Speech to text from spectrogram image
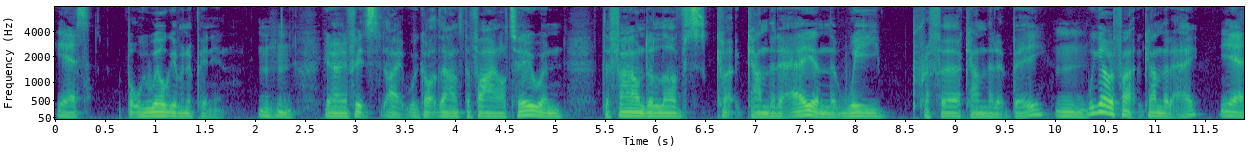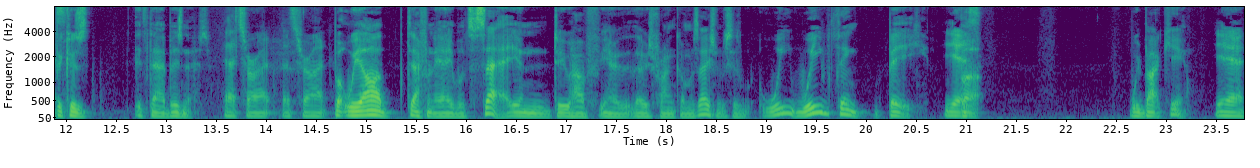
Yes. but we will give an opinion. Mm-hmm. You know, if it's like we got down to the final two, and the founder loves c- candidate A, and that we prefer candidate B, we go with candidate A Yes. because it's their business. That's right. That's right. But we are definitely able to say and do have you know those frank conversations. Which is we we think B, Yes. but we back you. Yeah.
